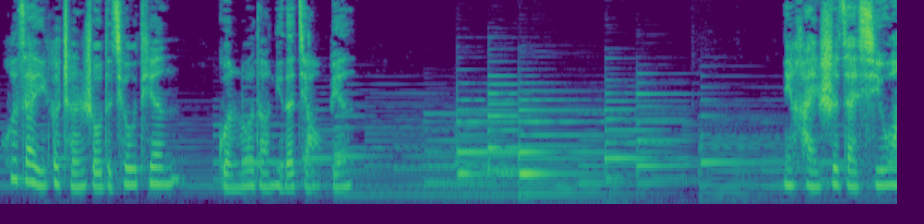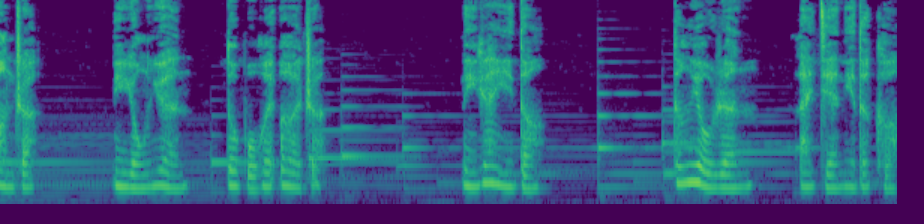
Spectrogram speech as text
会在一个成熟的秋天滚落到你的脚边。你还是在希望着，你永远都不会饿着。你愿意等，等有人来解你的渴，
